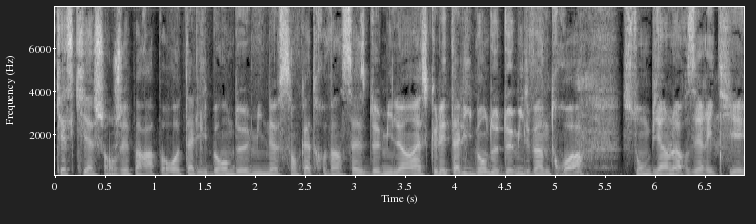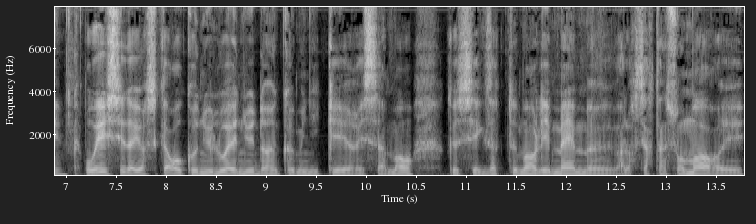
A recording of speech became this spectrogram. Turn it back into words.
Qu'est-ce qui a changé par rapport aux talibans de 1996-2001 Est-ce que les talibans de 2023 sont bien leurs héritiers? Oui, c'est d'ailleurs ce qu'a reconnu l'ONU dans un communiqué récemment, que c'est exactement les mêmes, euh, alors certains sont morts et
